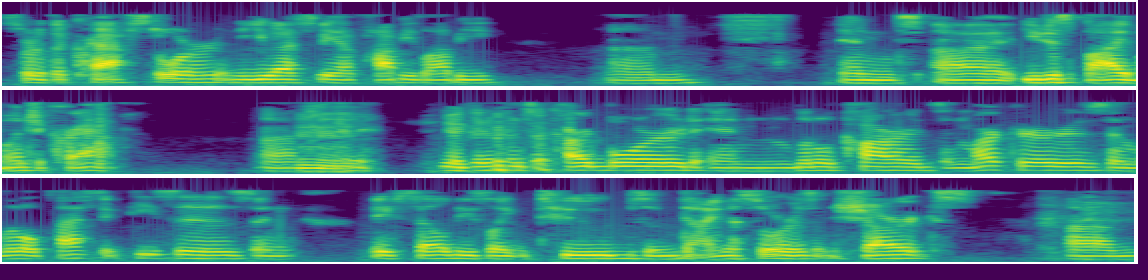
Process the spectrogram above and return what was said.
sort of the craft store in the U.S. We have Hobby Lobby, um, and uh, you just buy a bunch of crap. Uh, Mhm. You know, get a bunch of cardboard and little cards and markers and little plastic pieces, and they sell these like tubes of dinosaurs and sharks. Um,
